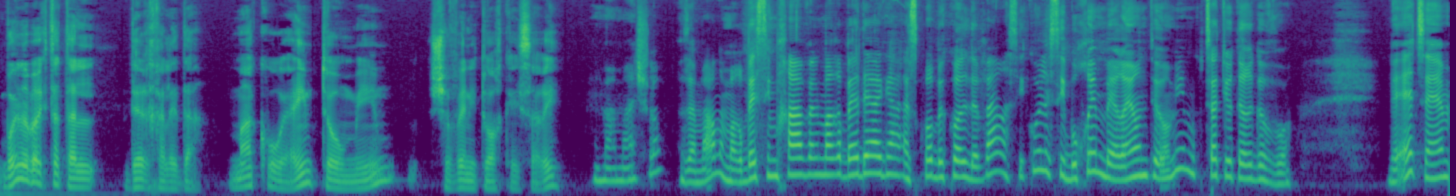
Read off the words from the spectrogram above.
בואי נדבר קצת על דרך הלידה. מה קורה? האם תאומים שווה ניתוח קיסרי? ממש לא. אז אמרנו, מרבה שמחה אבל מרבה דאגה. אז כמו בכל דבר, הסיכוי לסיבוכים בהיריון תאומים הוא קצת יותר גבוה. בעצם,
